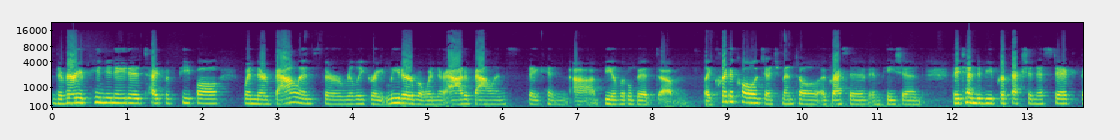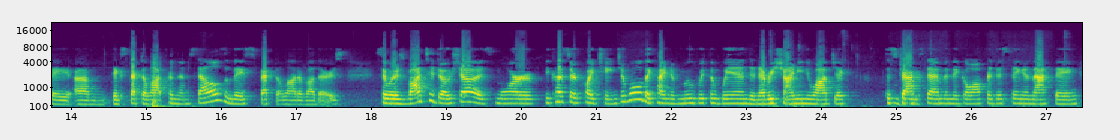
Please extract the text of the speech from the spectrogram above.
they're very opinionated type of people. When they're balanced, they're a really great leader, but when they're out of balance, they can uh, be a little bit um, like critical, judgmental, aggressive, impatient. They tend to be perfectionistic. They um, they expect a lot from themselves, and they expect a lot of others. So whereas Vata dosha is more because they're quite changeable, they kind of move with the wind, and every shiny new object distracts them, and they go off for this thing and that thing.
